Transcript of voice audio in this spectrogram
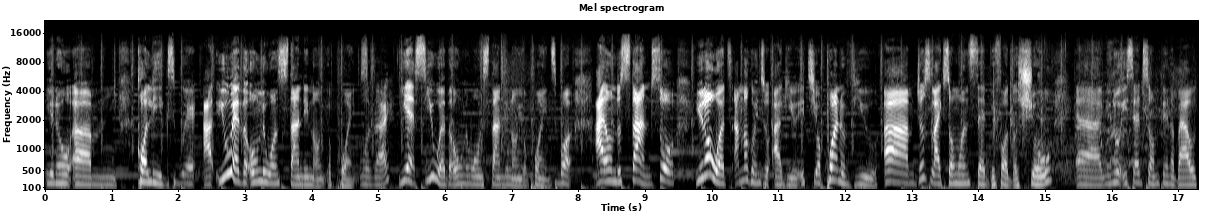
you know, um, colleagues were uh, you were the only one standing on your points. was I? Yes, you were the only one standing on your points, but I understand. So you know what? I'm not going to argue. It's your point of view. Um, just like someone said before the show, um, you know, said something about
